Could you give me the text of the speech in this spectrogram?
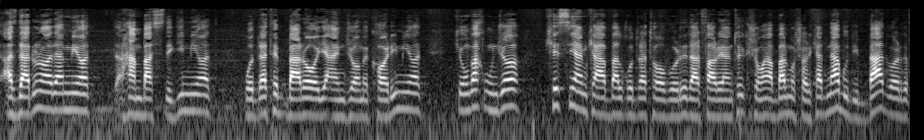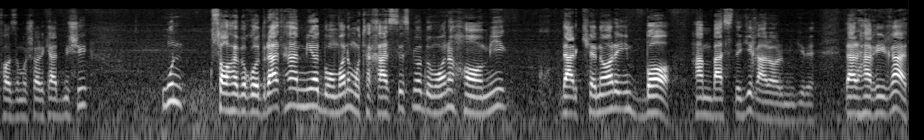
از درون آدم میاد همبستگی میاد قدرت برای انجام کاری میاد که اون وقت اونجا کسی هم که اول قدرت آورده در فرایندهایی که شما اول مشارکت نبودی بعد وارد فاز مشارکت میشی اون صاحب قدرت هم میاد به عنوان متخصص میاد به عنوان حامی در کنار این با همبستگی قرار می‌گیره. در حقیقت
